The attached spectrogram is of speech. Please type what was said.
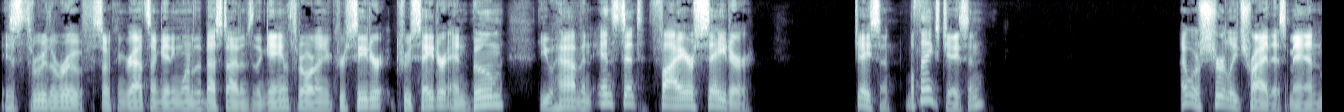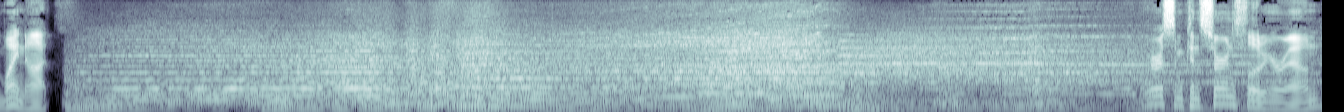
is through the roof. So congrats on getting one of the best items in the game. Throw it on your crusader, crusader, and boom, you have an instant fire satyr. Jason. Well, thanks, Jason. I will surely try this, man. Why not? There are some concerns floating around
